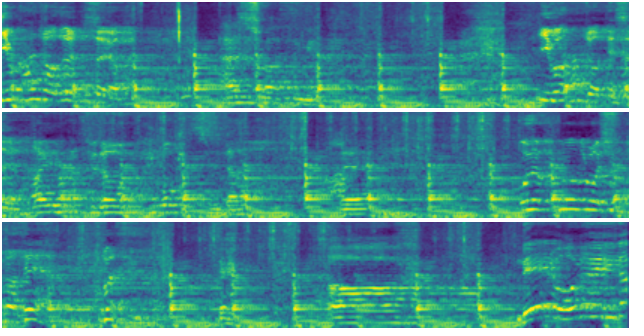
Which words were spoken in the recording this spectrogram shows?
이번 한 주 어떠셨어요? 아주 좋았습니다. 이번 한 주 어땠어요? 아 이번 주 너무 행복했습니다. 네. 오늘 공연을 오신 분한테 한 말씀. 네. 어, 내일 월요일이다.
